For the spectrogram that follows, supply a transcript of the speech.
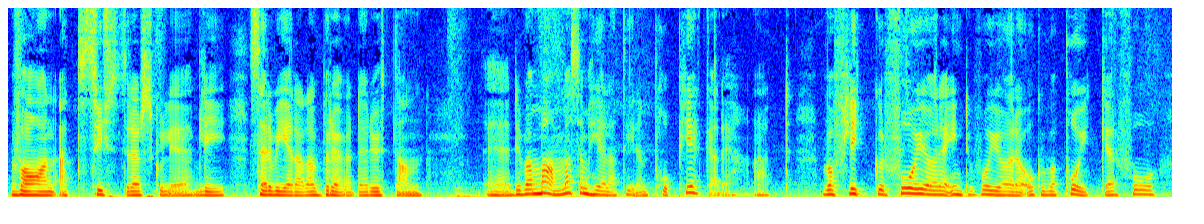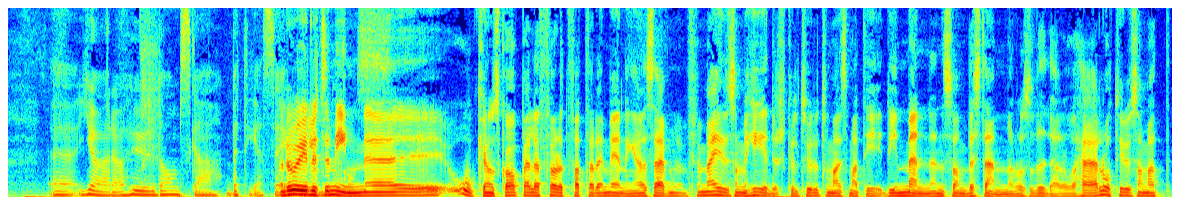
van att systrar skulle bli serverade av bröder, utan eh, det var mamma som hela tiden påpekade att vad flickor får göra, inte får göra och vad pojkar får göra och hur de ska bete sig. Men då är lite min eh, okunskap eller förutfattade meningar. Så här, för mig är det som hederskultur, det man som att det, det, är männen som bestämmer och så vidare. Och här låter det som att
